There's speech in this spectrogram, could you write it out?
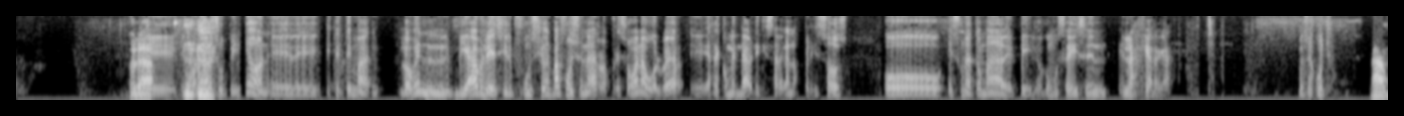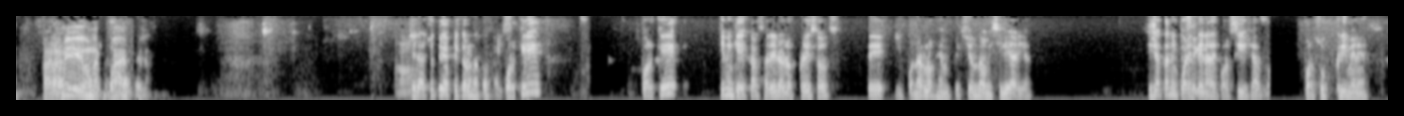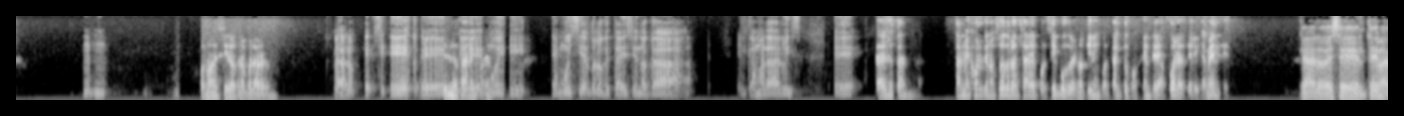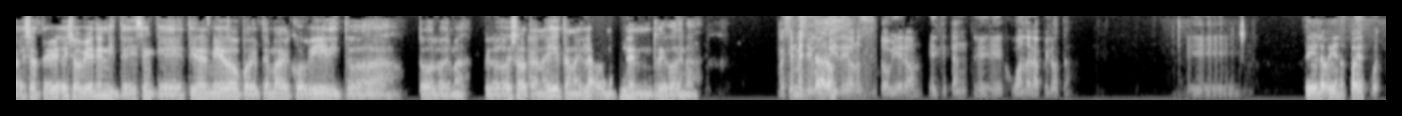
Hola. eh, que nos van a dar su opinión eh, de este tema. ¿Lo ven viable? Es decir, funciona, ¿va a funcionar? ¿Los presos van a volver? Eh, ¿Es recomendable que salgan los presos? ¿O es una tomada de pelo, como se dice en, en la jerga? Los escucho. Ah, para, Para- mí una tomada de pelo. ¿no? Mira, yo te voy a explicar una cosa. ¿Por qué, por qué tienen que dejar salir a los presos de, y ponerlos en prisión domiciliaria si ya están en Te cuarentena de por sí, ya por, por sus crímenes, por no decir otra palabra? Claro. Eh, es, es- Sí, no están en es cuarentena. muy, es muy cierto lo que está diciendo acá el camarada Luis. Eh, ellos están, están mejor que nosotros ya de por sí porque no tienen contacto con gente de afuera, teóricamente. Claro, ese es el tema. Ellos, te- ellos vienen y te dicen que tienen miedo por el tema del COVID y toda, todo lo demás. Pero ellos están ahí, están aislados, no tienen riesgo de nada. recién me llegó Claro. un video, no sé si lo vieron, el que están eh, jugando a la pelota. Eh, Sí, lo vi en. Supu-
